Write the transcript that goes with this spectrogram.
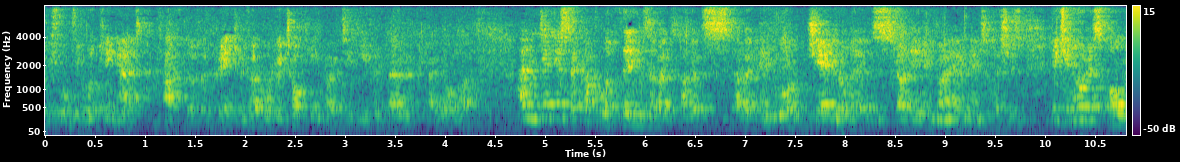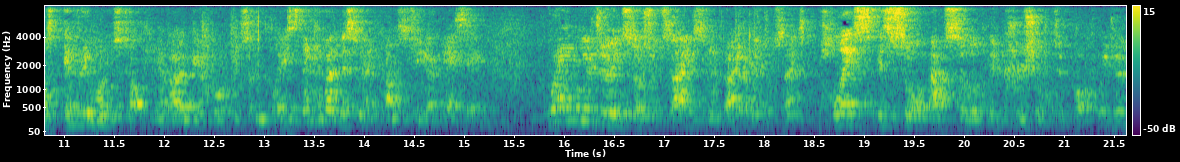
which we'll be looking at after the break. In fact, we'll be talking about it even down at Kioloa. And just a couple of things about, about, about in more generally about studying environmental issues. Did you notice almost everyone was talking about the importance of place? Think about this when it comes to your essay when you're doing social science and environmental science, place is so absolutely crucial to what we do.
